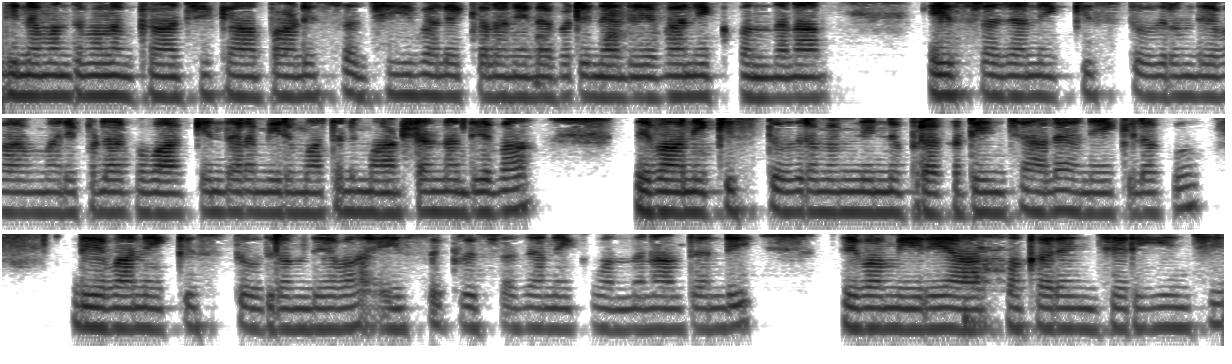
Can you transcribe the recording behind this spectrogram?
దినమంతా మనం కాచి కాపాడి సజీవ లెక్కలు నిలబెట్టిన దేవానికి వందనాలు. యేసురాజా నీకు స్తోత్రం దేవా. మరి ఇప్పుడు వాక్యం ద్వారా మీరు మాతని మాట్లాడిన దేవా దేవానికి స్తోత్రం. మేము నిన్ను ప్రకటించాలి అనేకులకు. దేవానికి స్తోత్రం దేవా. యేసుకృష్ణరాజా నీకు వందనాలు తండ్రి. దేవా మీరే ఆత్మకార్యం జరిగించి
